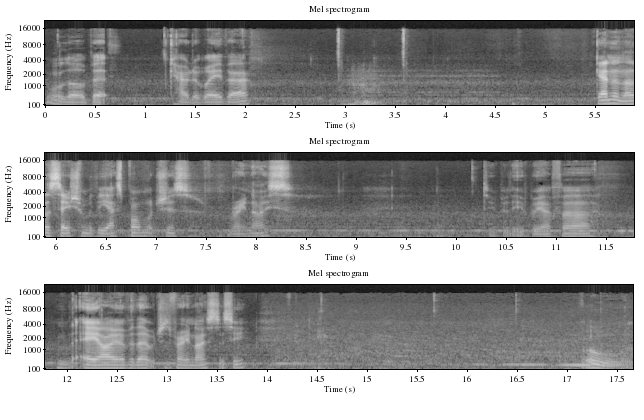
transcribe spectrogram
A little bit carried away there. Again, another station with the S-Bahn, which is very nice. do believe we have uh, the AI over there, which is very nice to see. Ooh.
